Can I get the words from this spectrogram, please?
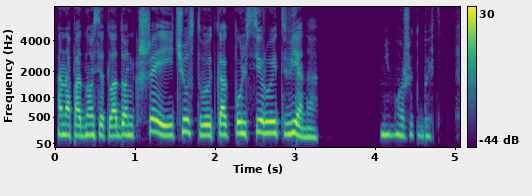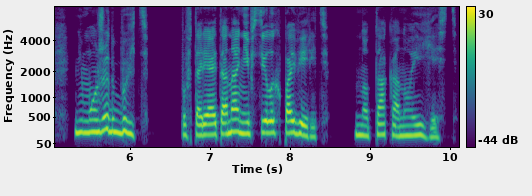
Она подносит ладонь к шее и чувствует, как пульсирует вена. «Не может быть, не может быть!» — повторяет она, не в силах поверить. Но так оно и есть.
